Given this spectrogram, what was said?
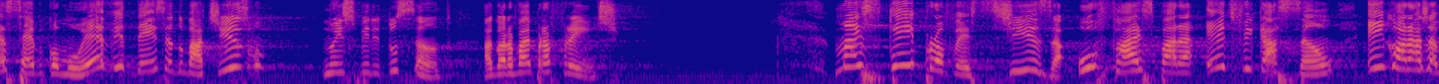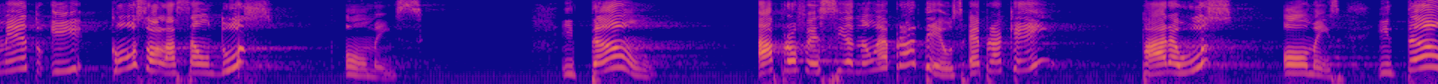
recebe como evidência do batismo no Espírito Santo. Agora vai para frente. Mas quem profetiza o faz para edificação, encorajamento e consolação dos homens. Então, a profecia não é para Deus, é para quem? Para os homens. Então,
